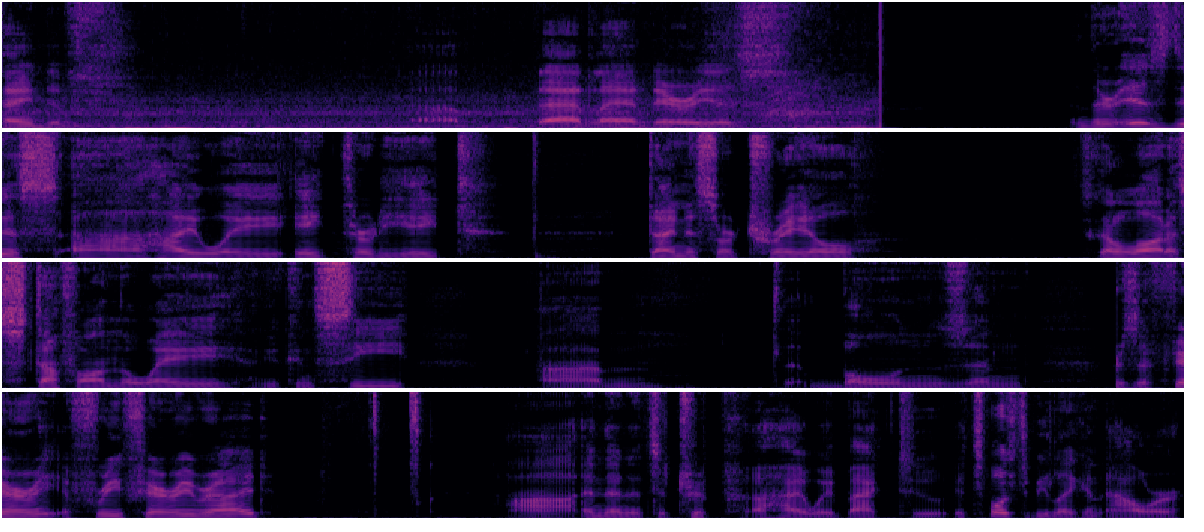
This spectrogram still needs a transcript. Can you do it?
kind of uh, badland areas. There is this uh, Highway 838 Dinosaur Trail. It's got a lot of stuff on the way. You can see um, bones and there's a ferry, a free ferry ride. Uh, and then it's a trip, a highway back to, it's supposed to be like an hour,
